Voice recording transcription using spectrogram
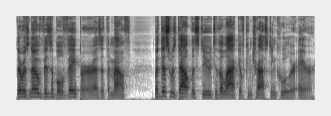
There was no visible vapor, as at the mouth, but this was doubtless due to the lack of contrasting cooler air.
